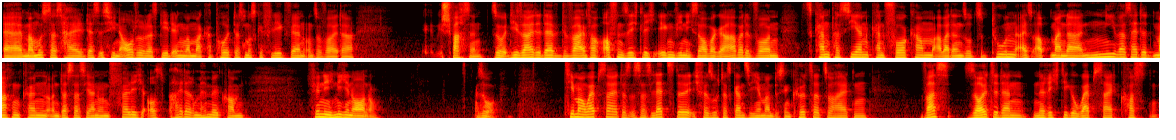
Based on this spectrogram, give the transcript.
äh, man muss das halt, das ist wie ein Auto, das geht irgendwann mal kaputt, das muss gepflegt werden und so weiter. Schwachsinn. So, die Seite, da war einfach offensichtlich irgendwie nicht sauber gearbeitet worden. Es kann passieren, kann vorkommen, aber dann so zu tun, als ob man da nie was hätte machen können und dass das ja nun völlig aus heiterem Himmel kommt, finde ich nicht in Ordnung. So, Thema Website, das ist das letzte. Ich versuche das Ganze hier mal ein bisschen kürzer zu halten. Was sollte denn eine richtige Website kosten?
